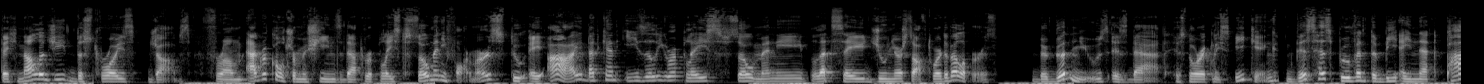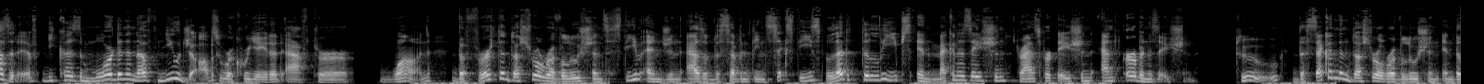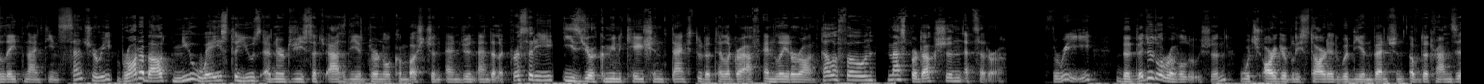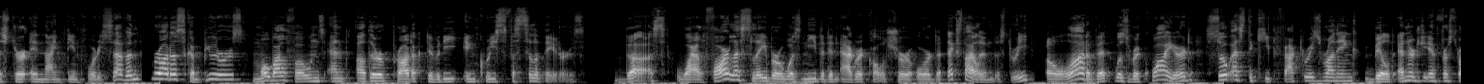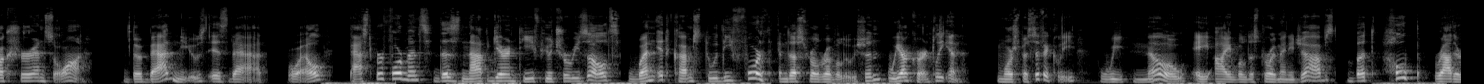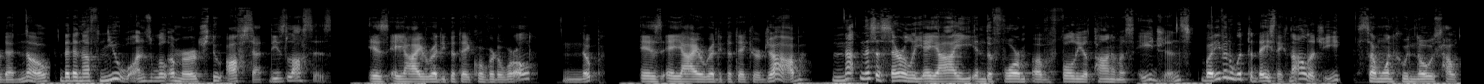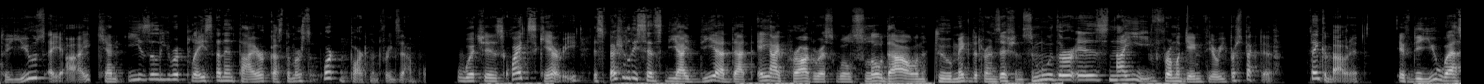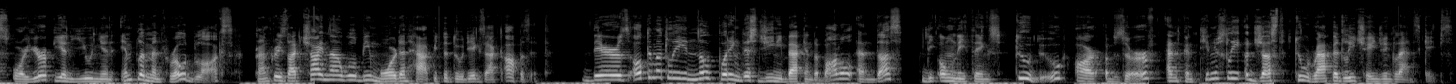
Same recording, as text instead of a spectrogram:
Technology destroys jobs, from agriculture machines that replaced so many farmers to AI that can easily replace so many, let's say, junior software developers. The good news is that, historically speaking, this has proven to be a net positive because more than enough new jobs were created after 1. The first industrial revolution's steam engine as of the 1760s led to leaps in mechanization, transportation, and urbanization. 2. The second industrial revolution in the late 19th century brought about new ways to use energy such as the internal combustion engine and electricity, easier communication thanks to the telegraph and later on telephone, mass production, etc. 3. The digital revolution, which arguably started with the invention of the transistor in 1947, brought us computers, mobile phones, and other productivity increase facilitators. Thus, while far less labor was needed in agriculture or the textile industry, a lot of it was required so as to keep factories running, build energy infrastructure, and so on. The bad news is that, well, past performance does not guarantee future results when it comes to the fourth industrial revolution we are currently in. More specifically, we know AI will destroy many jobs, but hope rather than know that enough new ones will emerge to offset these losses. Is AI ready to take over the world? Nope. Is AI ready to take your job? Not necessarily AI in the form of fully autonomous agents, but even with today's technology, someone who knows how to use AI can easily replace an entire customer support department, for example. Which is quite scary, especially since the idea that AI progress will slow down to make the transition smoother is naive from a game theory perspective. Think about it. If the US or European Union implement roadblocks, countries like China will be more than happy to do the exact opposite. There's ultimately no putting this genie back in the bottle, and thus, the only things to do are observe and continuously adjust to rapidly changing landscapes.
